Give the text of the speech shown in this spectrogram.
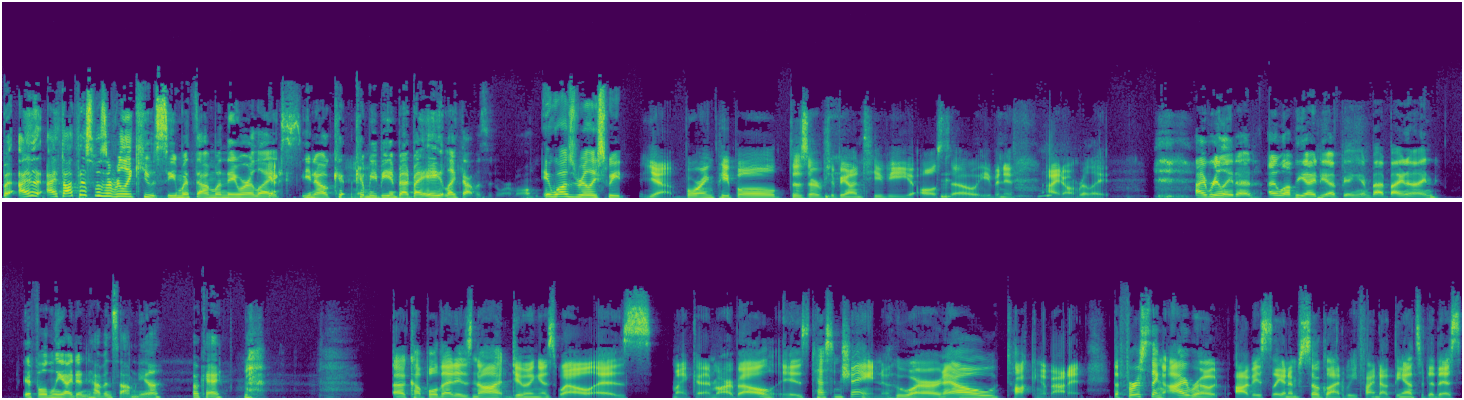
But I, I thought this was a really cute scene with them when they were like, Yes. you know, can, can we be in bed by eight? Like that was adorable. it was really sweet. Yeah, boring people deserve to be on TV also, even if I don't relate. I related. I love the idea of being in bed by nine. If only I didn't have insomnia. Okay. A couple that is not doing as well as Micah and Maribel is Tess and Shane, who are now talking about it. The first thing I wrote, obviously, and I'm so glad we find out the answer to this,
